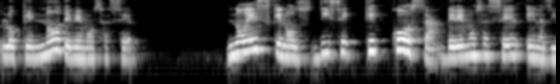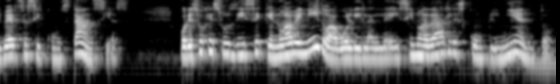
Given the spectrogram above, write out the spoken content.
lo que no debemos hacer. No es que nos dice qué cosa debemos hacer en las diversas circunstancias. Por eso Jesús dice que no ha venido a abolir la ley, sino a darles cumplimiento.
